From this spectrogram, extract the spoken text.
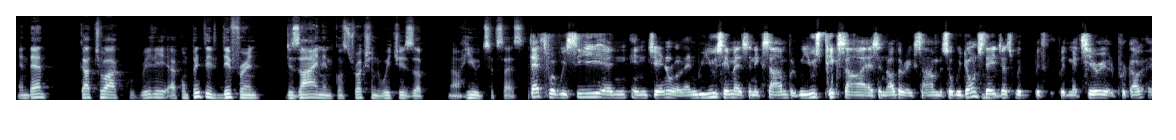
And then got to a really a completely different design and construction which is a, a huge success. That's what we see in in general and we use him as an example. We use pixar as another example. So we don't stay mm-hmm. just with with, with material product uh,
